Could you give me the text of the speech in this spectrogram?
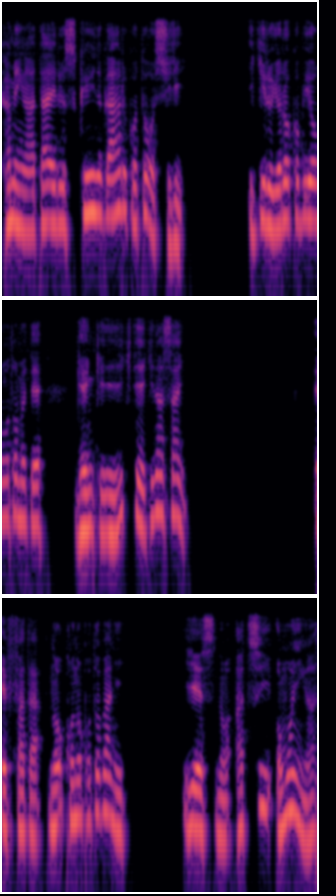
神が与える救いがあることを知り、生きる喜びを求めて元気に生きていきなさい。エッファタのこの言葉にイエスの熱い思いが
